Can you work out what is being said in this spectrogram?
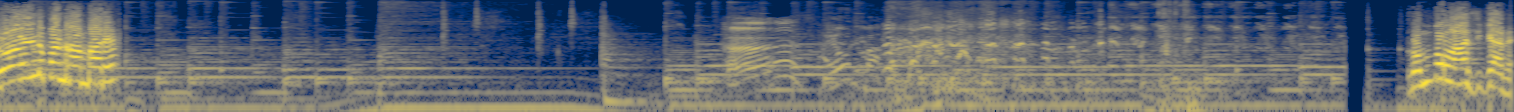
லோல்னு பண்றான் பாரு. ரொம்ப வாசிக்காத.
